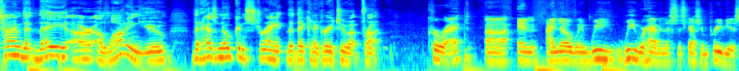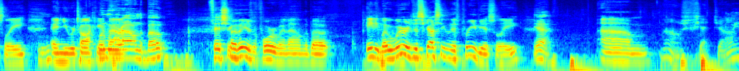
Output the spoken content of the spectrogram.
time that they are allotting you that has no constraint that they can agree to up front. Correct. Uh, and I know when we we were having this discussion previously, and you were talking When we were out on the boat fishing. I think it was before we went out on the boat. Anyway, we were discussing this previously. Yeah. Um, oh shit, John,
